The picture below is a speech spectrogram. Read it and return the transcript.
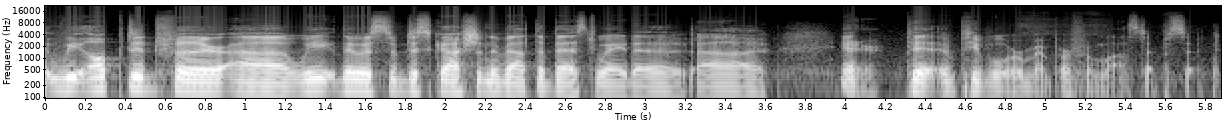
we opted for uh, we there was some discussion about the best way to uh, you know p- people remember from last episode.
